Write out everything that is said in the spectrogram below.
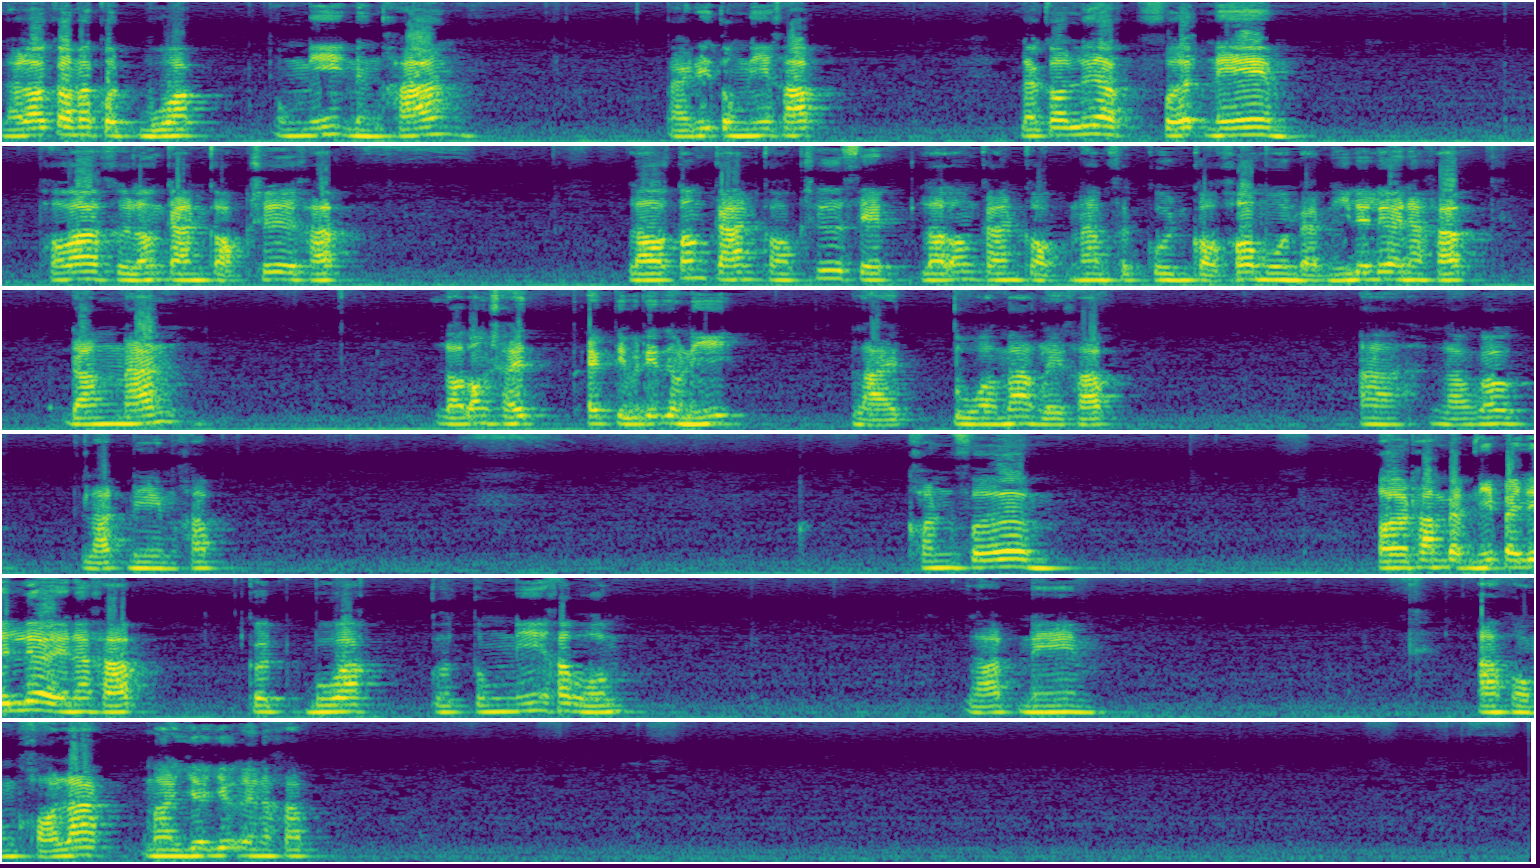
แล้วเราก็มากดบวกตรงนี้หนึ่งครั้ง ไปที่ตรงนี้ครับ แล้วก็เลือก first name เพราะว่าคือต้องการกรอกชื่อครับ เราต้องการกรอกชื่อเสร็จ เราต้องการกรอกนามสกุลกรอกข้อมูลแบบนี้เรื่อย ๆ นะครับ ดังนั้น เราต้องใช้ activity ตัวนี้หลายตัวมากเลยครับ อะเราก็รัด name ครับ confirm เออทำแบบนี้ไปเรื่อยๆนะครับ กดบวก กดตรงนี้ครับผม last name อะผมขอลากมาเยอะๆเลยนะครับ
